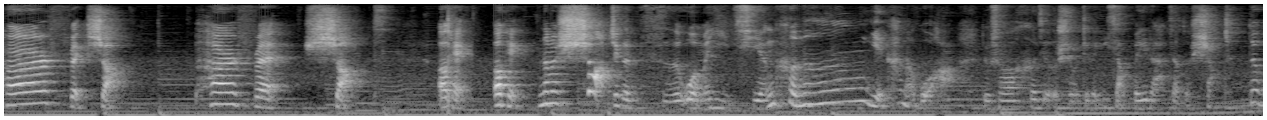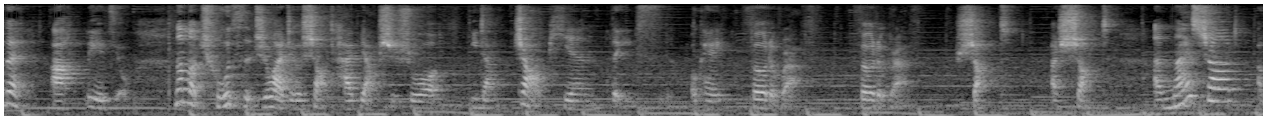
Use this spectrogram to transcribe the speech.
perfect shot. Perfect shot. OK OK，那么 shot 这个词我们以前可能也看到过哈，比如说喝酒的时候，这个一小杯的叫做 shot，对不对啊？烈酒。那么除此之外，这个 shot 还表示说一张照片的意思。OK，photograph，photograph，shot，a shot，a nice shot，a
